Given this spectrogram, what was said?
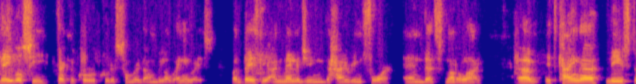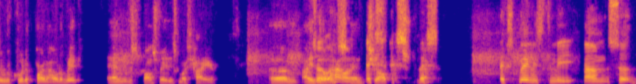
they will see technical recruiters somewhere down below anyways. But basically, I'm managing the hiring for, and that's not a lie. Um, it kind of leaves the recruiter part out of it, and the response rate is much higher. Um, I so don't send ex- jobs. Ex- ex- explain this to me. Um, so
